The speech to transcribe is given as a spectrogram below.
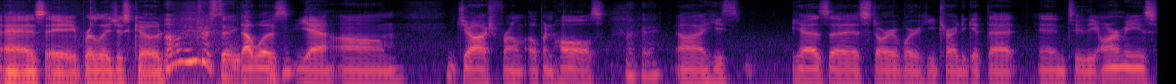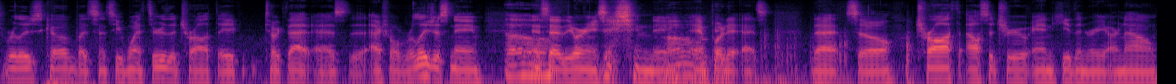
as a religious code. Oh, interesting. That was yeah. Um, Josh from Open Halls. okay. Uh, he's he has a story where he tried to get that into the army's religious code, but since he went through the Troth, they took that as the actual religious name Oh. instead of the organization name Oh, and put it as that. So Troth, Asatru, and Heathenry are now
